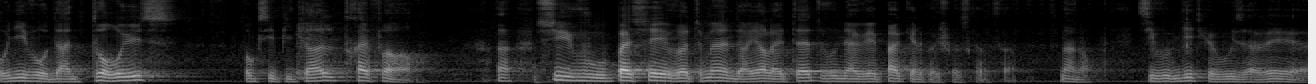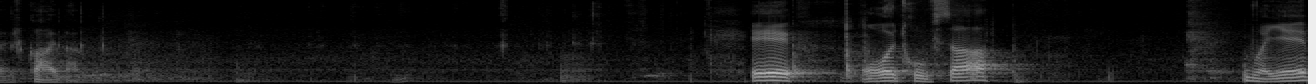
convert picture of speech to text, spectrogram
au niveau d'un torus occipital très fort. Hein, si vous passez votre main derrière la tête, vous n'avez pas quelque chose comme ça. Non, non. Si vous me dites que vous avez, euh, je ne croirais pas. Et on retrouve ça, vous voyez,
